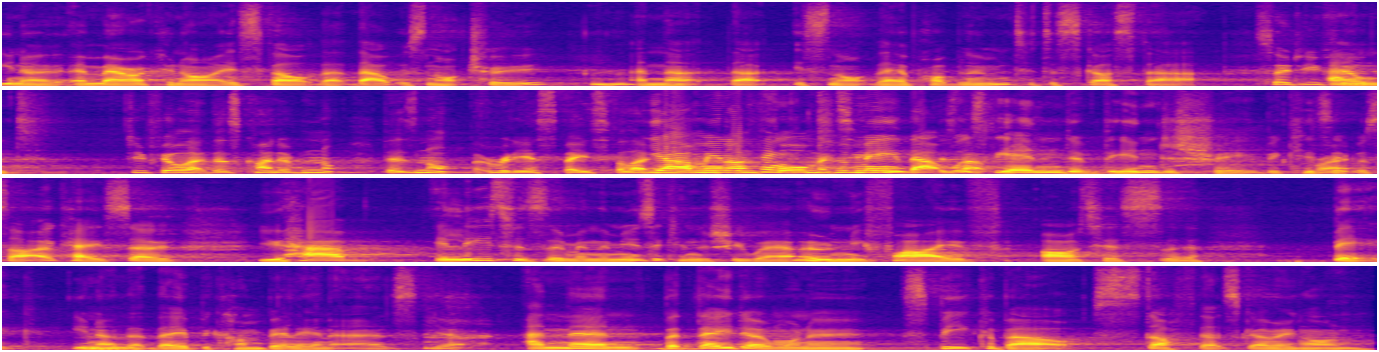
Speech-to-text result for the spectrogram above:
you know, American artists felt that that was not true mm-hmm. and that, that it's not their problem to discuss that. so do you feel, and- do you feel like there's kind of not, there's not really a space for like yeah, I mean, I think for me that Is was the end of the industry because Right. it was like, okay, so you have elitism in the music industry where Mm. only five artists are big, you know, that they become billionaires. Yeah. And then, but they don't want to speak about stuff that's going on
